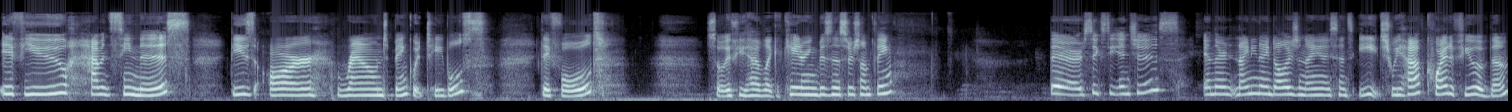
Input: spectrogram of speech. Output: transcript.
if you haven't seen this, these are round banquet tables. They fold. So if you have like a catering business or something, they're 60 inches and they're $99.99 each. We have quite a few of them.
